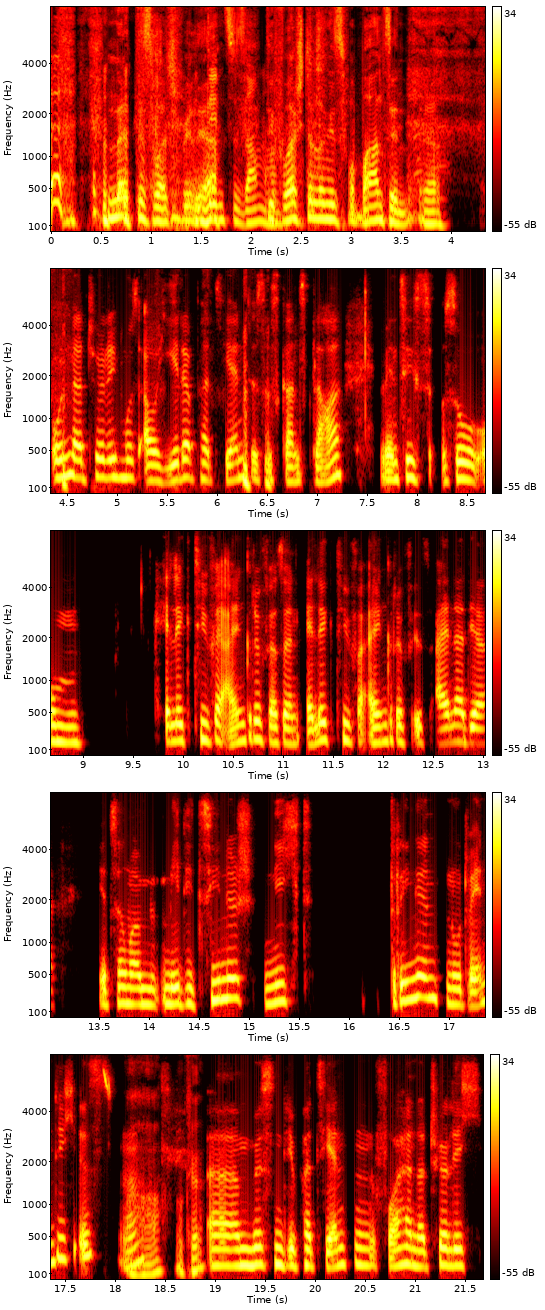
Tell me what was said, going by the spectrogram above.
Nettes Wortspiel, In ja. dem Zusammenhang. Die Vorstellung ist vom Wahnsinn. Ja. Und natürlich muss auch jeder Patient, das ist ganz klar, wenn es sich so um elektive Eingriffe, also ein elektiver Eingriff ist einer, der jetzt sagen wir medizinisch nicht dringend notwendig ist, ne, Aha, okay. äh, müssen die Patienten vorher natürlich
